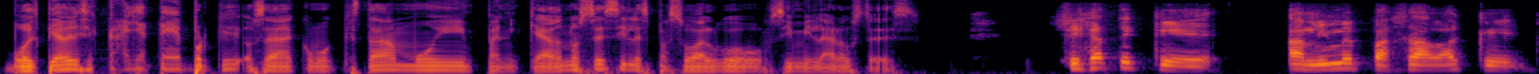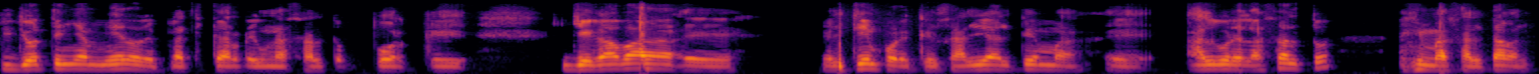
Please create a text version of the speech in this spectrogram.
volteaba y decía, cállate, porque, o sea, como que estaba muy paniqueado. No sé si les pasó algo similar a ustedes. Fíjate que a mí me pasaba que yo tenía miedo de platicar de un asalto porque llegaba eh, el tiempo de que salía el tema eh, algo del asalto y me asaltaban.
